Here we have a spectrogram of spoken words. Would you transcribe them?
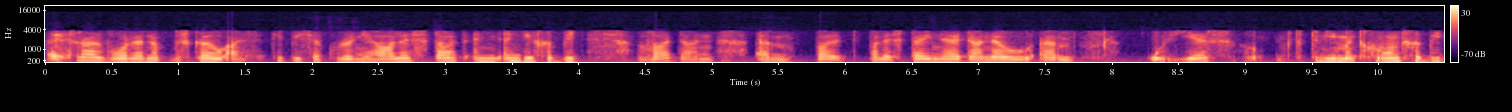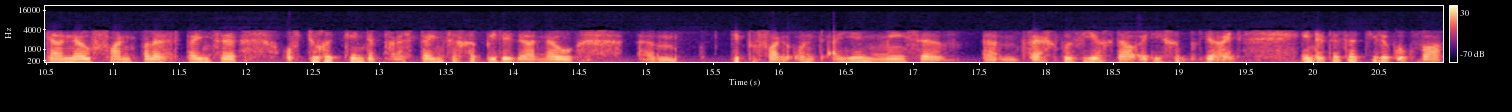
Israel word dan ook beskou as 'n tipiese koloniale staat in in die gebied wat dan ehm um, pa Palestynë dan nou ehm um, oorheers toenemend grondgebied dan nou van Palestynse of toegekende Palestynse gebiede dan nou ehm um, tipe van onteien. Mense ehm um, wegbeweeg daar uit die gebiede uit. En dit is natuurlik ook waar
